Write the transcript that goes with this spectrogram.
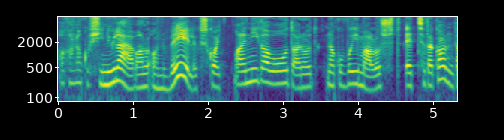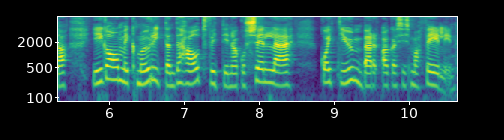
aga nagu siin üleval on veel üks kott, ma olen nii kaua oodanud nagu võimalust, et seda kanda ja iga hommik ma üritan teha outfit'i nagu selle koti ümber, aga siis ma fail in.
